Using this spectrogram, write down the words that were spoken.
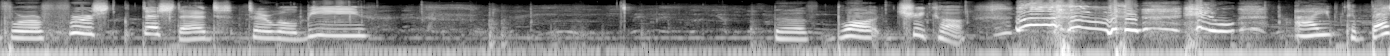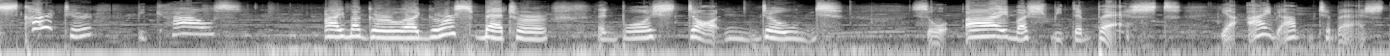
for our first contestant, there will be the Toy Chica. I'm the best character because I'm a girl, and girls matter, and boys don't. Don't. So I must be the best. Yeah, I am the best.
